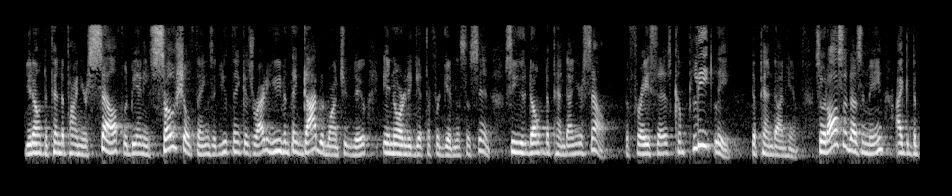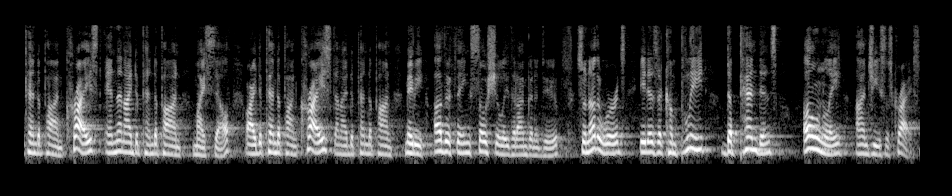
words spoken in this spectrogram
You don't depend upon yourself, would be any social things that you think is right or you even think God would want you to do in order to get the forgiveness of sin. So you don't depend on yourself. The phrase says completely depend on Him. So it also doesn't mean I could depend upon Christ and then I depend upon myself, or I depend upon Christ and I depend upon maybe other things socially that I'm going to do. So, in other words, it is a complete dependence only on Jesus Christ.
